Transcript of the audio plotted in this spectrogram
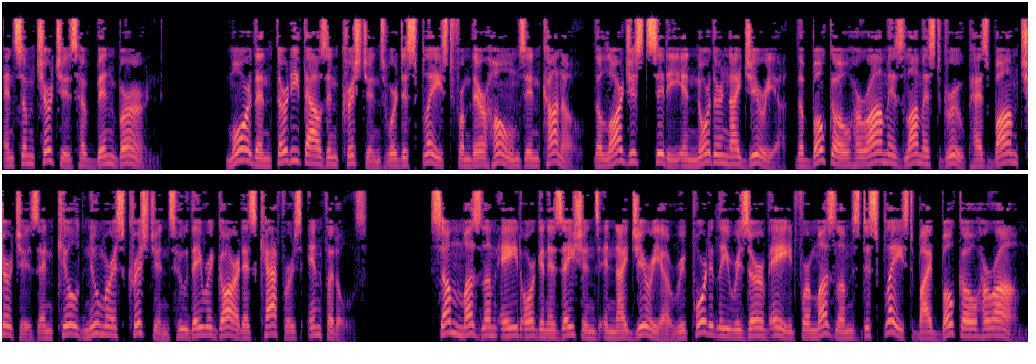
and some churches have been burned. More than 30,000 Christians were displaced from their homes in Kano, the largest city in northern Nigeria. The Boko Haram Islamist group has bombed churches and killed numerous Christians who they regard as kafirs infidels. Some Muslim aid organizations in Nigeria reportedly reserve aid for Muslims displaced by Boko Haram.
